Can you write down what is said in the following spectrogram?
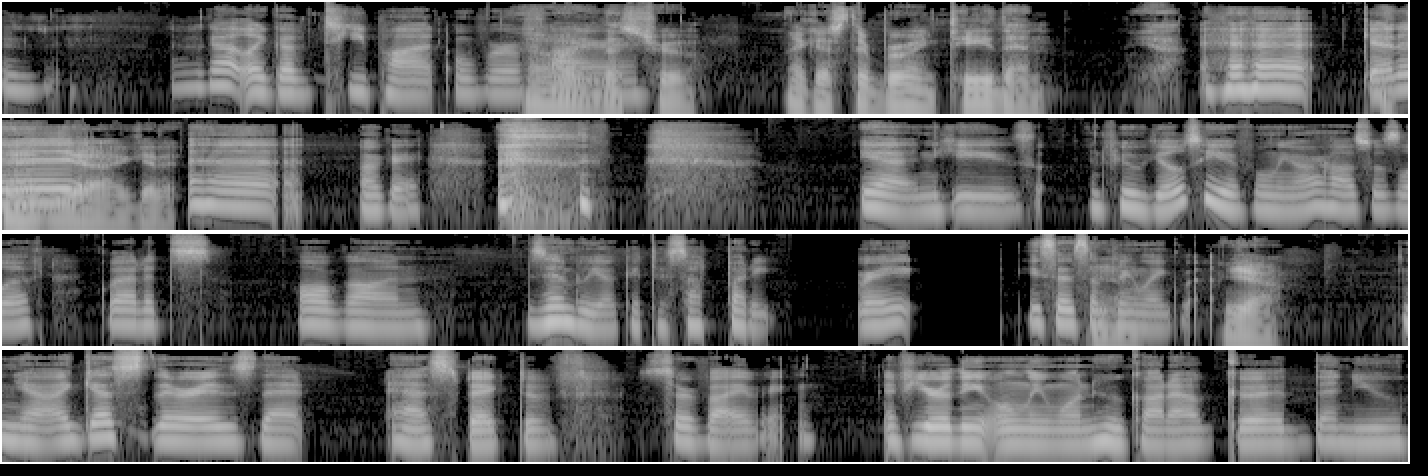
They've got like a teapot over a oh, fire. that's true. I guess they're brewing tea then. Yeah. get it? yeah, I get it. Uh, okay. yeah, and he's and feel guilty if only our house was left. Glad it's all gone. Zenbu yakete sappari, right? He says something Yeah. like that. Yeah. Yeah, I guess there is that aspect of surviving. If you're the only one who got out good, then you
